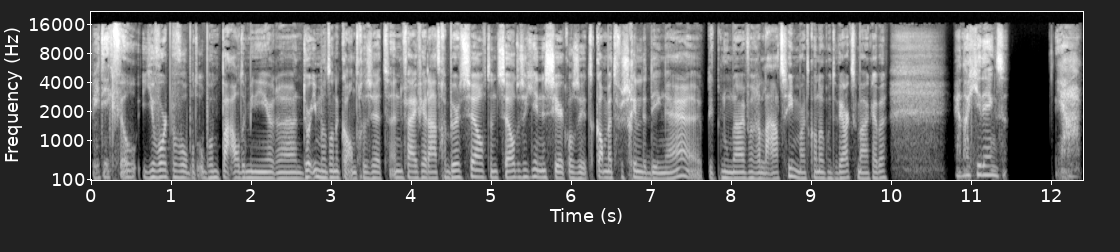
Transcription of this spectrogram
weet ik veel, je wordt bijvoorbeeld op een bepaalde manier eh, door iemand aan de kant gezet. En vijf jaar later gebeurt hetzelfde en hetzelfde. Dus dat je in een cirkel zit. Kan met verschillende dingen. Hè. Ik noem nou even een relatie, maar het kan ook met werk te maken hebben. En dat je denkt, ja,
